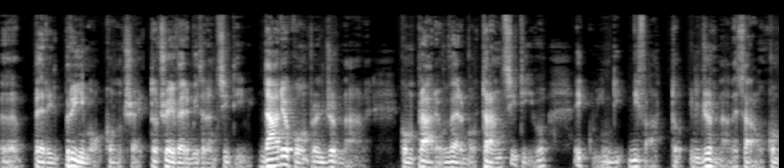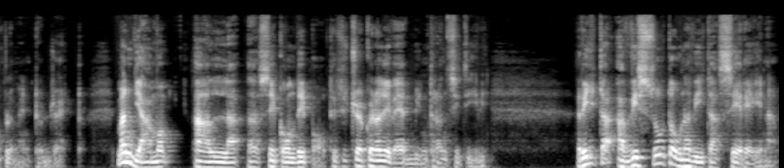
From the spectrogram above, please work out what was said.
eh, per il primo concetto, cioè i verbi transitivi. Dario compra il giornale. Comprare è un verbo transitivo e quindi di fatto il giornale sarà un complemento oggetto. Ma andiamo alla uh, seconda ipotesi, cioè quella dei verbi intransitivi. Rita ha vissuto una vita serena.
